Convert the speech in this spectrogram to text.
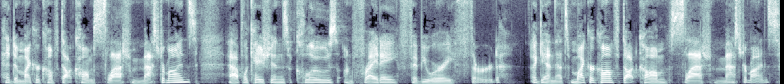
head to microconf.com slash masterminds. Applications close on Friday, February 3rd. Again, that's microconf.com slash masterminds.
